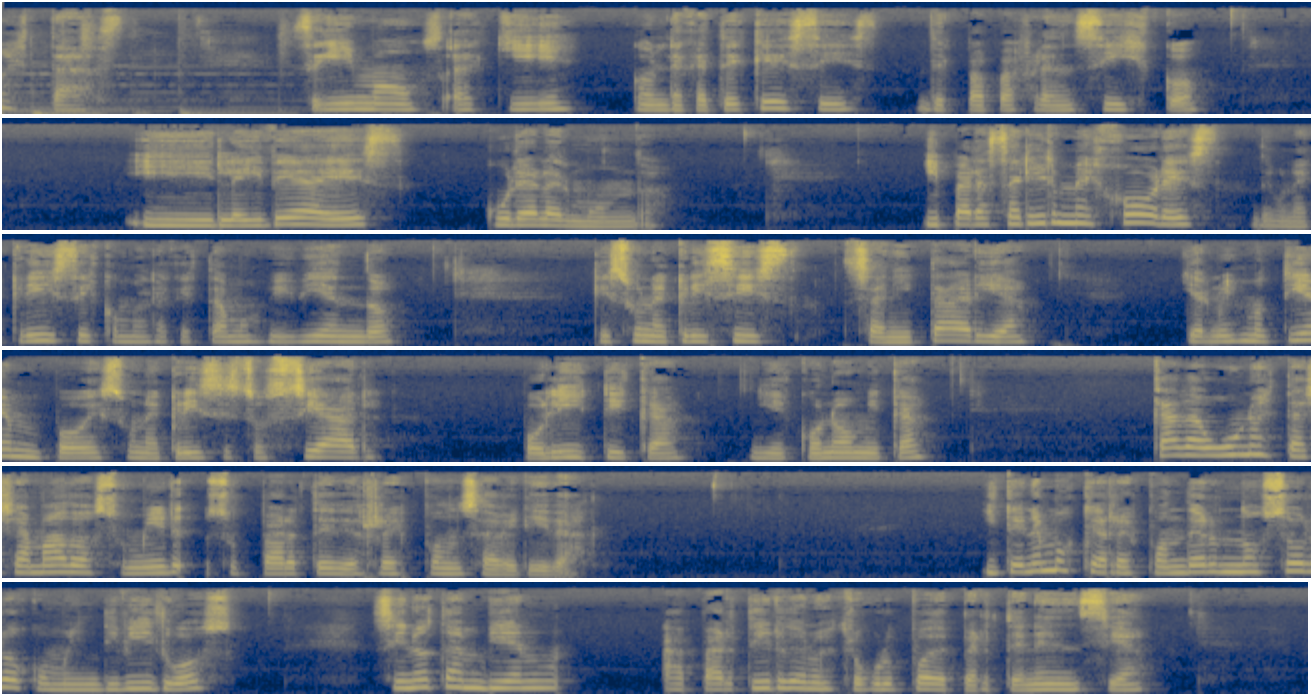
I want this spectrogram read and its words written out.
¿cómo estás? Seguimos aquí con la catequesis del Papa Francisco y la idea es curar al mundo. Y para salir mejores de una crisis como la que estamos viviendo, que es una crisis sanitaria y al mismo tiempo es una crisis social, política y económica, cada uno está llamado a asumir su parte de responsabilidad. Y tenemos que responder no solo como individuos, sino también a partir de nuestro grupo de pertenencia,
